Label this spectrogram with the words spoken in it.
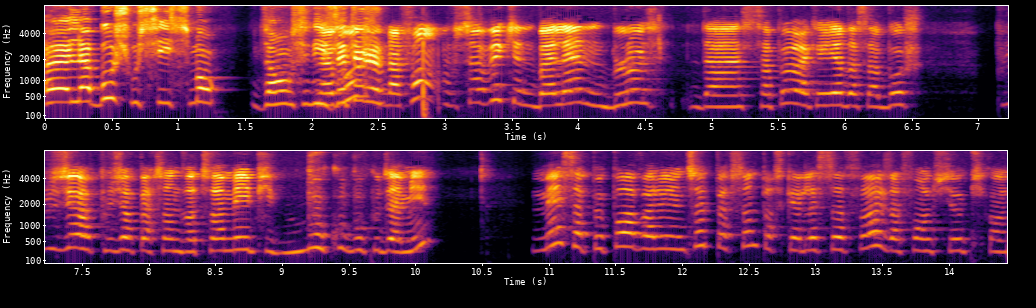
Euh, la bouche aussi, Simon. Donc, c'est des La bouche, dans le fond, vous savez qu'une baleine bleue, dans, ça peut accueillir dans sa bouche plusieurs, plusieurs personnes de votre famille, puis beaucoup, beaucoup d'amis. Mais ça peut pas avaler une seule personne parce que l'estophage, dans le fond, le tuyau qui, con-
